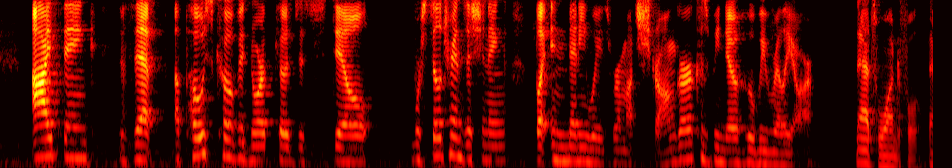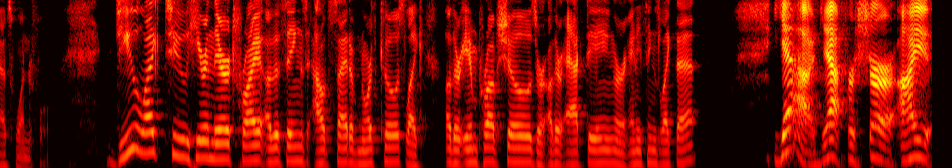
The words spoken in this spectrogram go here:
i think that a post-covid north coast is still we're still transitioning but in many ways we're much stronger because we know who we really are. That's wonderful. That's wonderful do you like to here and there try other things outside of North Coast, like other improv shows or other acting or anything like that? Yeah, yeah, for sure. I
